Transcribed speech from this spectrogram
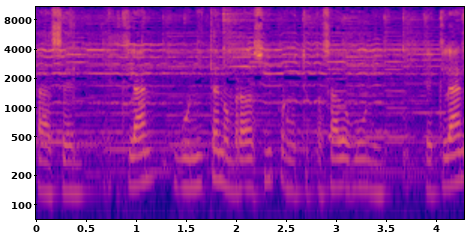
Hazel. El clan Gunita, nombrado así por su antepasado Guni. El clan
